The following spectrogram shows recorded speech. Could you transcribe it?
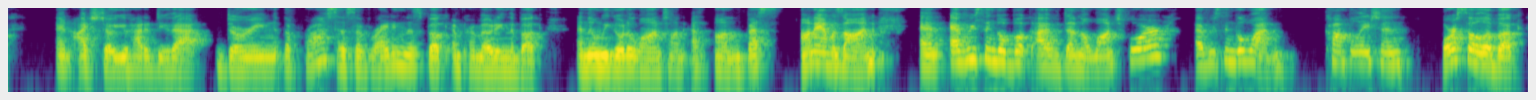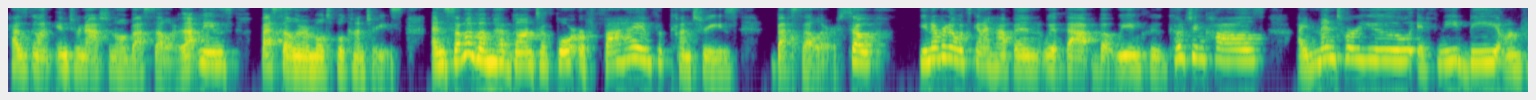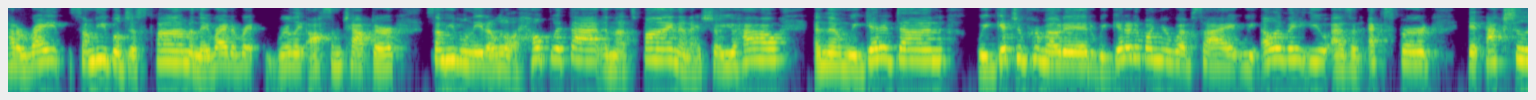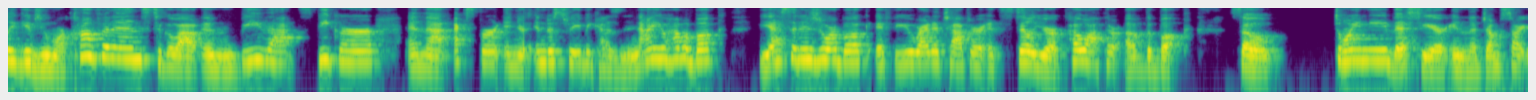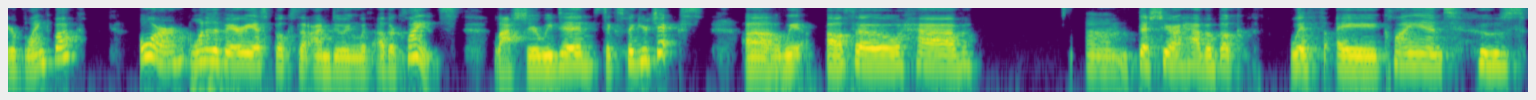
And I show you how to do that during the process of writing this book and promoting the book. And then we go to launch on, on best on Amazon. And every single book I've done a launch for, every single one, compilation or solo book has gone international bestseller. That means bestseller in multiple countries. And some of them have gone to four or five countries bestseller. So You never know what's going to happen with that, but we include coaching calls. I mentor you if need be on how to write. Some people just come and they write a re really awesome chapter. Some people need a little help with that and that's fine. And I show you how, and then we get it done. We get you promoted. We get it up on your website. We elevate you as an expert it actually gives you more confidence to go out and be that speaker and that expert in your industry because now you have a book. Yes, it is your book. If you write a chapter, it's still you're co-author of the book. So join me this year in the Jumpstart Your Blank book or one of the various books that I'm doing with other clients. Last year we did Six Figure Chicks. Uh, we also have, um, this year I have a book with a client who's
